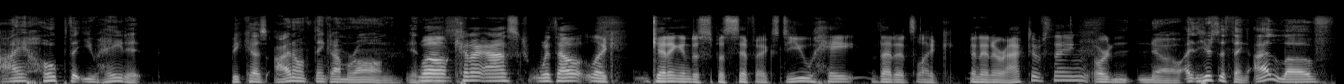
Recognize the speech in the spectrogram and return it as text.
I hope that you hate it because I don't think I'm wrong. In Well, this. can I ask without like getting into specifics, do you hate that it's like an interactive thing or no. I, here's the thing. I love.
